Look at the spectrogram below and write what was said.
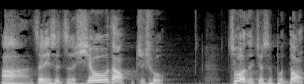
啊，这里是指修道之处，坐的就是不动，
